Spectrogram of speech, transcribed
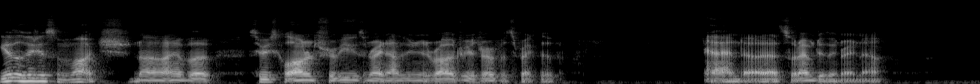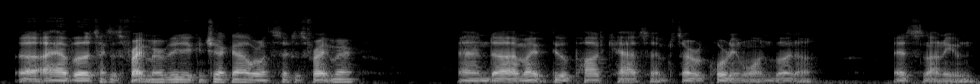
Give those videos some watch. No, I have a series called Honest Reviews, and right now I'm doing the Rodriguez perspective. And uh, that's what I'm doing right now. Uh, I have a Texas Frightmare video you can check out. We're on the Texas Frightmare. and uh, I might do a podcast. I'm start recording one, but uh, it's not even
